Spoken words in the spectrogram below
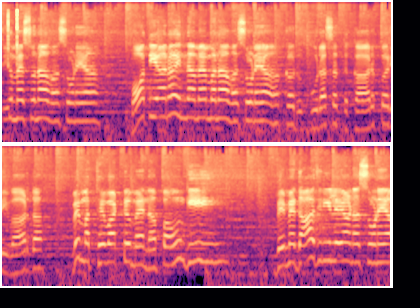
ਦੀ। ਮੈਂ ਸੁਣਾਵਾ ਸੁਣਿਆ ਬਹੁਤ ਹੀ ਆ ਨਾ ਇੰਨਾ ਮੈਂ ਮਨਾਵਾ ਸੁਣਿਆ ਕਰੂ ਪੂਰਾ ਸਤਕਾਰ ਪਰਿਵਾਰ ਦਾ। ਵੇ ਮੱਥੇ ਵੱਟ ਮੈਂ ਨਾ ਪਾਉਂਗੀ। ਵੇ ਮੈਂ ਦਾਜ ਨਹੀਂ ਲਿਆਣਾ ਸੁਣਿਆ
